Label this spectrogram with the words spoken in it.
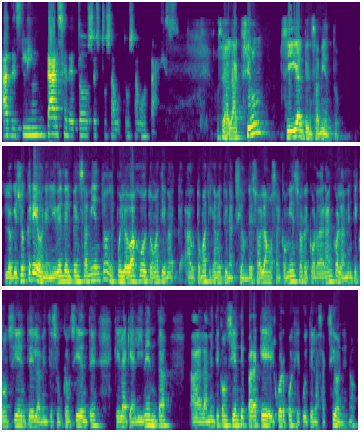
a deslindarse de todos estos autosabotajes. O sea, la acción sigue al pensamiento. Lo que yo creo en el nivel del pensamiento, después lo bajo automáticamente una acción. De eso hablamos al comienzo, recordarán con la mente consciente, la mente subconsciente, que es la que alimenta a la mente consciente para que el cuerpo ejecute las acciones, ¿no?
